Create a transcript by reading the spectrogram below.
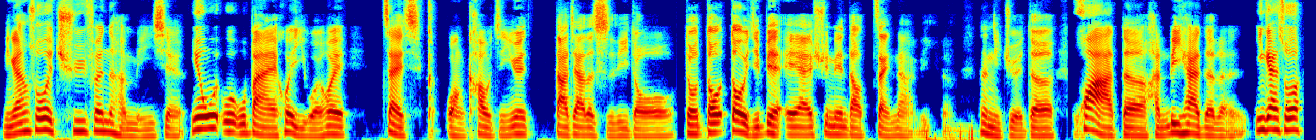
你刚刚说会区分的很明显，因为我我我本来会以为会再次往靠近，因为。大家的实力都都都都已经被 AI 训练到在那里了。那你觉得画的很厉害的人，应该说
